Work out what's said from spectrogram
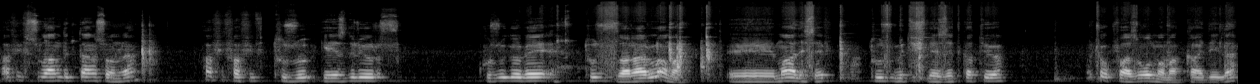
Hafif sulandıktan sonra hafif hafif tuzu gezdiriyoruz. Kuzu göbeği tuz zararlı ama e, maalesef tuz müthiş lezzet katıyor. Çok fazla olmamak kaydıyla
